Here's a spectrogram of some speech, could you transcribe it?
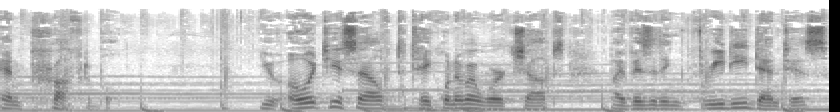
and profitable. You owe it to yourself to take one of our workshops by visiting 3D Dentist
